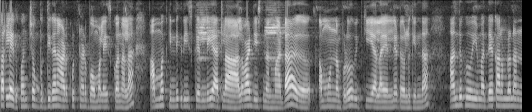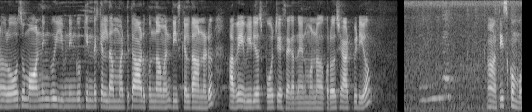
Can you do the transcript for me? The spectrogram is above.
పర్లేదు కొంచెం బుద్ధిగానే ఆడుకుంటున్నాడు బొమ్మలు వేసుకొని అలా. అమ్మ కిందికి తీసుకెళ్ళి అట్లా అలవాటు చేసింది అనమాట అమ్మ ఉన్నప్పుడు విక్కీ అలా వెళ్ళేటోళ్ళు కింద. అందుకు ఈ మధ్యకాలంలో నన్ను రోజు మార్నింగ్ ఈవినింగ్ కిందకి వెళ్దాం మట్టితో ఆడుకుందామని తీసుకెళ్తా అన్నాడు. అవే వీడియోస్ పోస్ట్ చేశా కదా నేను మొన్న ఒకరోజు షార్ట్ వీడియో. తీసుకోంబు.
